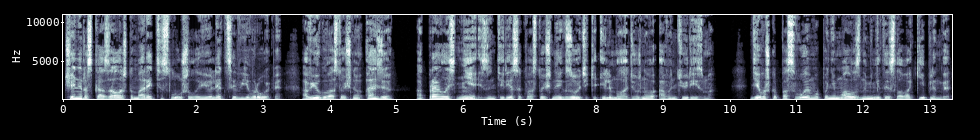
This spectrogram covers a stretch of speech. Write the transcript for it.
Ченни рассказала, что Маретти слушала ее лекции в Европе, а в Юго-Восточную Азию отправилась не из интереса к восточной экзотике или молодежного авантюризма. Девушка по-своему понимала знаменитые слова Киплинга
